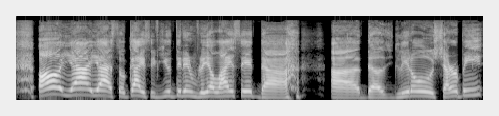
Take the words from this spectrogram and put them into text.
oh, yeah, yeah. So, guys, if you didn't realize it, the, uh, the little Sharpie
